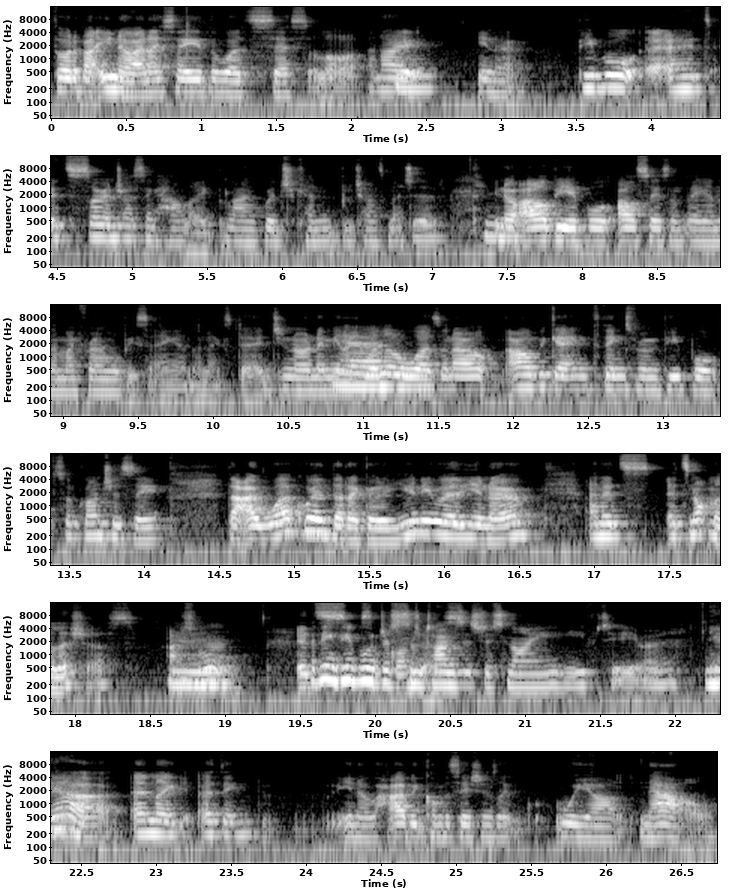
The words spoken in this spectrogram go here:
thought about, you know, and I say the word cis a lot, and I Mm. you know people and it's, it's so interesting how like language can be transmitted you Mm. know i'll be able i'll say something and then my friend will be saying it the next day do you know what i mean like Yeah. we're little words and i'll i'll be getting things from people subconsciously that i work with that i go to uni with you know and it's it's not malicious at Mm. all it's i think people just sometimes it's just naivety right yeah. and like i think you know having conversations like we are now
